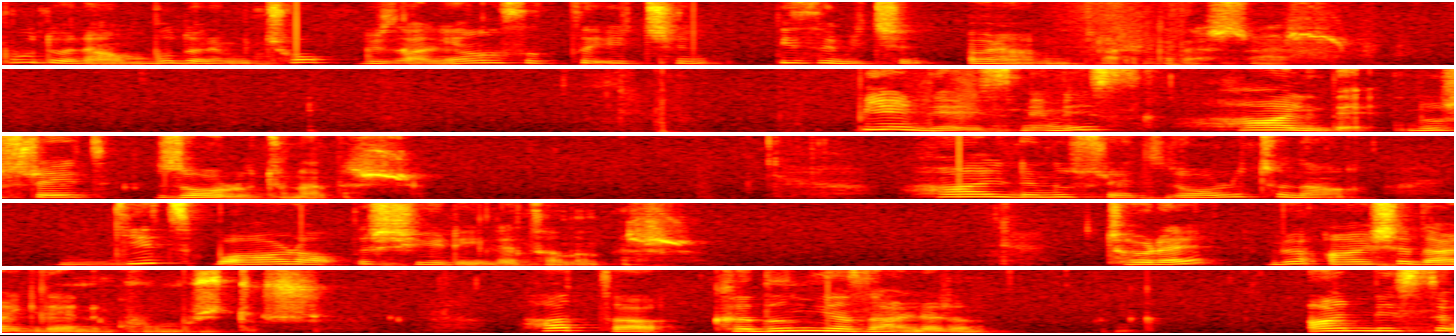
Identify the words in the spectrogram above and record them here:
bu dönem bu dönemi çok güzel yansıttığı için bizim için önemlidir arkadaşlar. Bir diğer ismimiz Halide Nusret Zorlutuna'dır. Halide Nusret Zorlutuna Git Bahar adlı şiiriyle tanınır. Töre ve Ayşe dergilerini kurmuştur. Hatta kadın yazarların annesi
